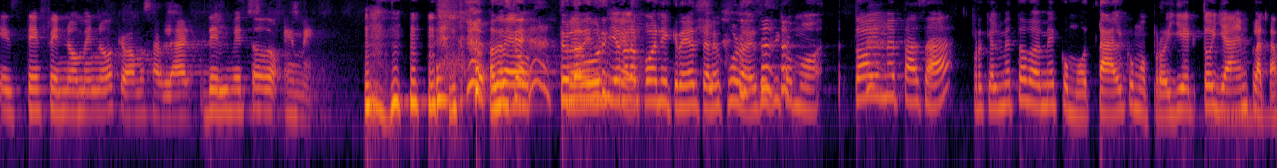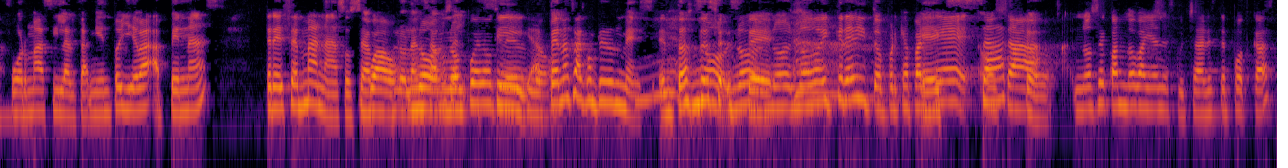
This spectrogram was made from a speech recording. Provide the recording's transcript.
este fenómeno que vamos a hablar del método M. o sea, que tú lo dices y yo no lo puedo ni creer, te lo juro. Es así como, todavía me pasa, porque el método M como tal, como proyecto ya en plataformas y lanzamiento lleva apenas tres semanas, o sea, lo lanzamos. No, no puedo sí, apenas va a cumplir un mes. Entonces, no, este, no, no, doy crédito, porque aparte, o sea, no sé cuándo vayan a escuchar este podcast,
